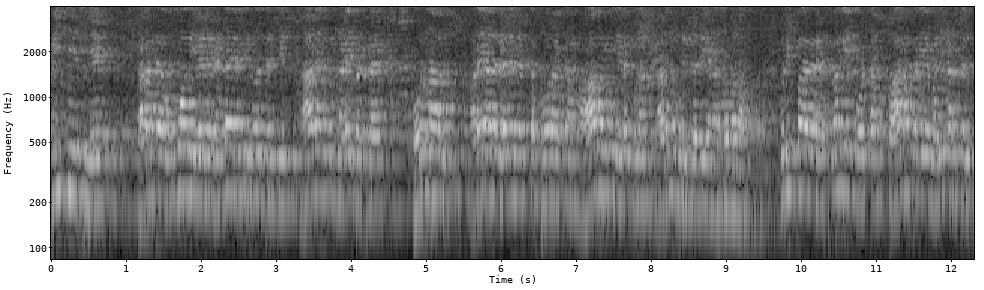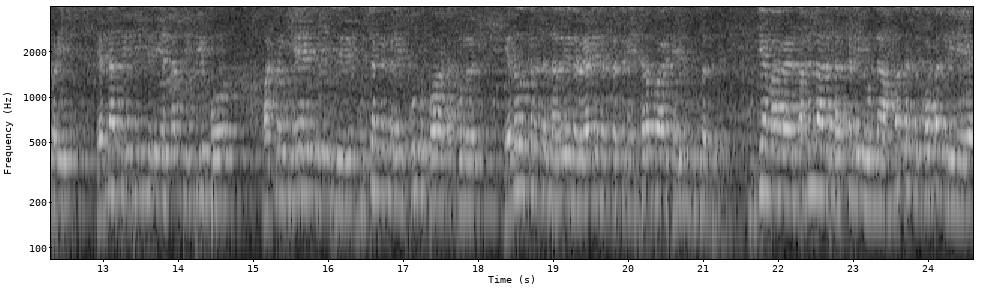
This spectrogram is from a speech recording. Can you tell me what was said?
பிஜேசிஏ கடந்த ஒன்பது ஏழு ரெண்டாயிரத்தி இருபத்தஞ்சில் நாடெங்கும் நடைபெற்ற ஒரு நாள் அடையாள வேலைநிறுத்த போராட்டம் ஆரோக்கிய இலக்குடன் நடந்து முடிந்தது என சொல்லலாம். குறிப்பாக சிவகங்கை கோட்டம் பாரம்பரிய வழிநடத்தல் படி என்எப்பிபி திரு என்எப்பிபி போர் மற்றும் ஏஐடிசி முச்சங்கங்களின் கூட்டு போராட்டக் குழு எழுபத்தி ரெண்டு சதவீத வேலைநிறுத்தத்தினை சிறப்பாக செய்து முடித்தது. முக்கியமாக தமிழ்நாடு சர்க்கரையில் உள்ள ஐம்பத்தெட்டு கோட்டங்களிலேயே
